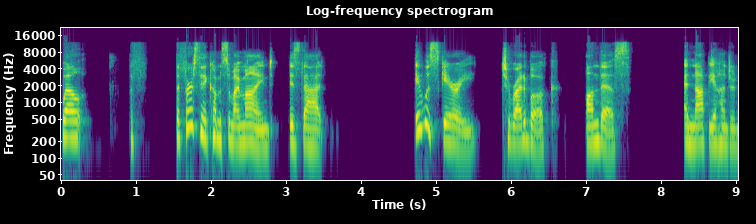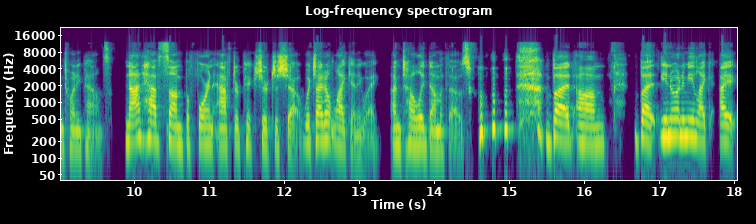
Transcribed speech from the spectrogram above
Well, the first thing that comes to my mind is that it was scary to write a book on this and not be 120 pounds, not have some before and after picture to show, which I don't like anyway. I'm totally done with those. but um, but you know what I mean? Like I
